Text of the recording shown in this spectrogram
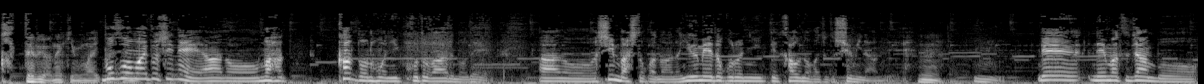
買ってるよね、君毎年。僕は毎年ね、あの、まあ、関東の方に行くことがあるので、あの、新橋とかのあの、有名どころに行って買うのがちょっと趣味なんで。うん。うん。で、年末ジャンボ、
